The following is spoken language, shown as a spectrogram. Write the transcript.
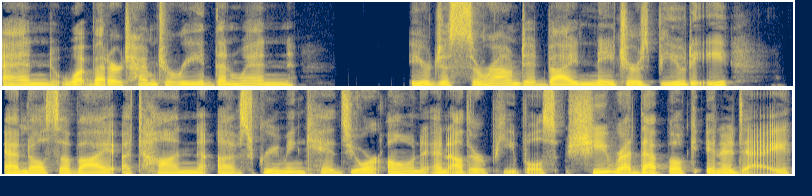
And what better time to read than when you're just surrounded by nature's beauty and also by a ton of screaming kids, your own and other people's. She read that book in a day.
